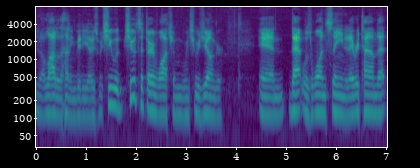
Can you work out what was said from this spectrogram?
you know, a lot of the hunting videos, but she would she would sit there and watch them when she was younger. And that was one scene that every time that,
